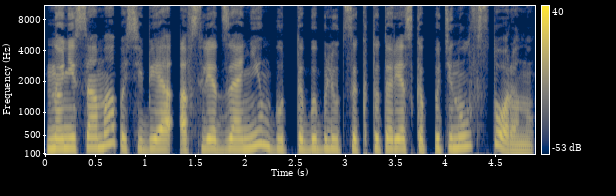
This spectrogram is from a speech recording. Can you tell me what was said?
но не сама по себе, а вслед за ним, будто бы блюдце кто-то резко потянул в сторону.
